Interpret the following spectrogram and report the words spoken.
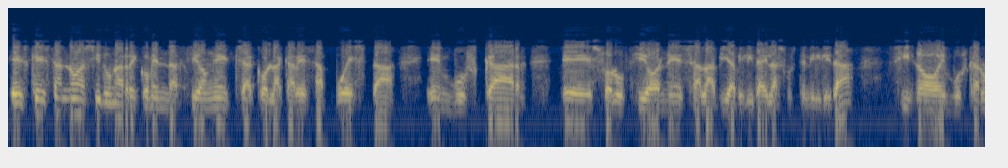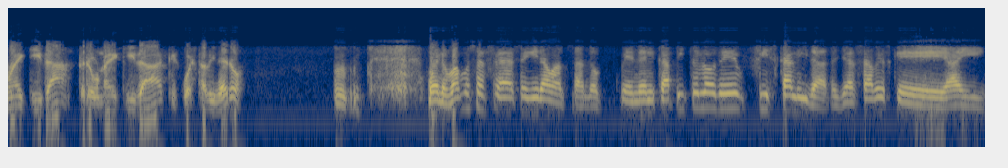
Es que esta no ha sido una recomendación hecha con la cabeza puesta en buscar eh, soluciones a la viabilidad y la sostenibilidad, sino en buscar una equidad, pero una equidad que cuesta dinero. Bueno, vamos a seguir avanzando. En el capítulo de fiscalidad, ya sabes que hay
